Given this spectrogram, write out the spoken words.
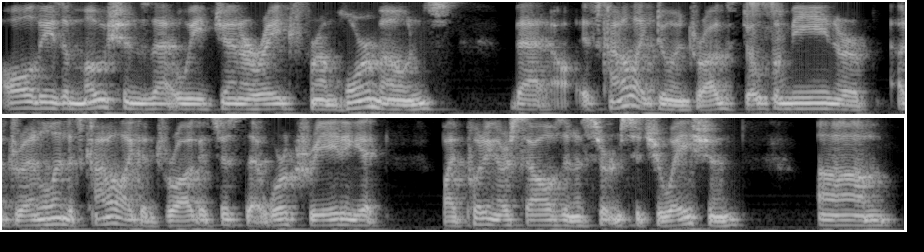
all these emotions that we generate from hormones that it's kind of like doing drugs, dopamine or adrenaline. It's kind of like a drug. It's just that we're creating it by putting ourselves in a certain situation. Um,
